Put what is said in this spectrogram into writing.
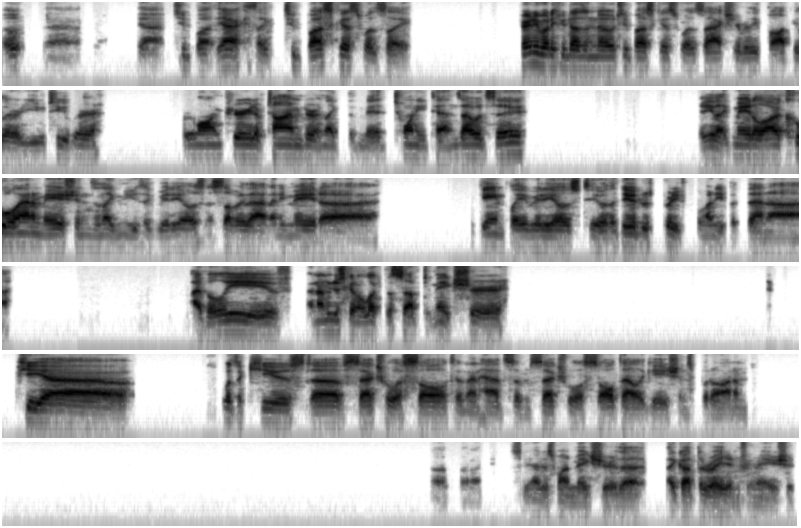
Oh, uh, yeah, Tubu- yeah, because like Tobuscus was like, for anybody who doesn't know, Tobuscus was actually a really popular YouTuber for a long period of time during like the mid 2010s, I would say. He like made a lot of cool animations and like music videos and stuff like that. And then he made uh gameplay videos too. And the dude was pretty funny, but then uh I believe, and I'm just gonna look this up to make sure. He uh was accused of sexual assault and then had some sexual assault allegations put on him. Uh, uh, yeah, I just want to make sure that I got the right information.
